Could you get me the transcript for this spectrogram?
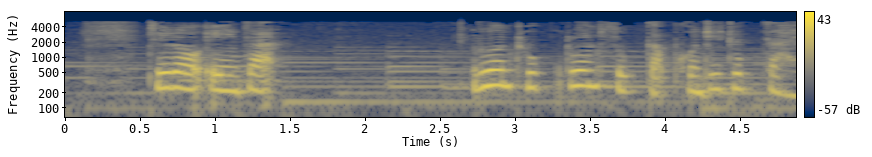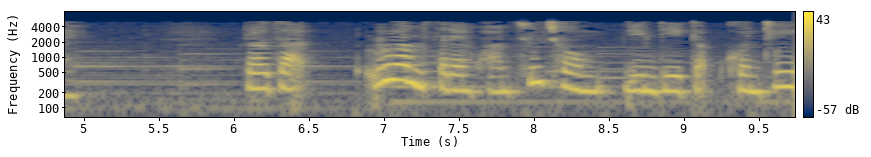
ำที่เราเองจะร่วมทุกข์ร่วมสุขกับคนที่ทุกข์ใจ เราจะร่วมแสดงความชื่นชมยินดีกับคนที่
